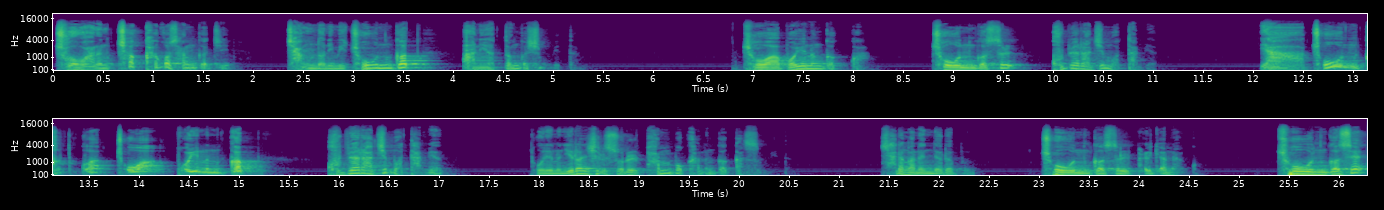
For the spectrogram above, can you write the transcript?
좋아하는 척하고 산 거지. 장로님이 좋은 것 아니었던 것입니다. 좋아 보이는 것과 좋은 것을 구별하지 못하면 야 좋은 것과 좋아 보이는 것 구별하지 못하면 우리는 이런 실수를 반복하는 것 같습니다. 사랑하는 여러분, 좋은 것을 발견하고 좋은 것에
